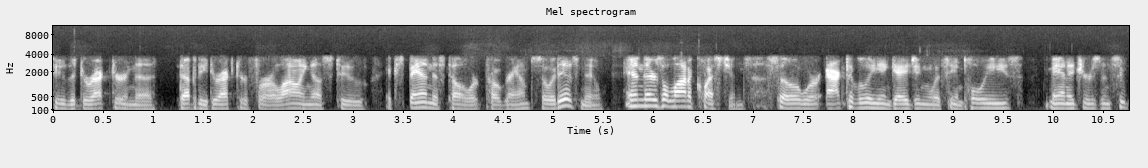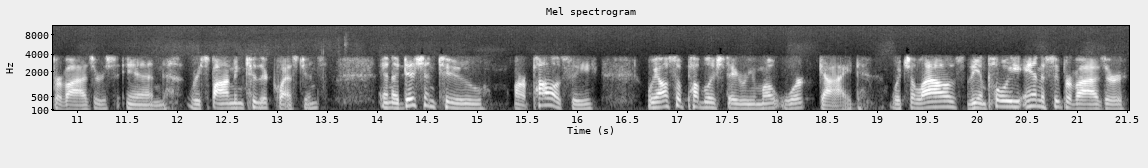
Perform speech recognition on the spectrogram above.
to the director and the deputy director for allowing us to expand this telework program. So it is new. And there's a lot of questions. So we're actively engaging with the employees, managers, and supervisors in responding to their questions. In addition to our policy, we also published a remote work guide, which allows the employee and the supervisor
